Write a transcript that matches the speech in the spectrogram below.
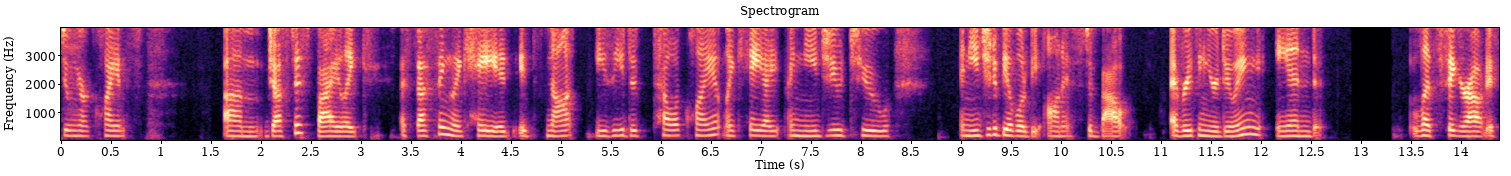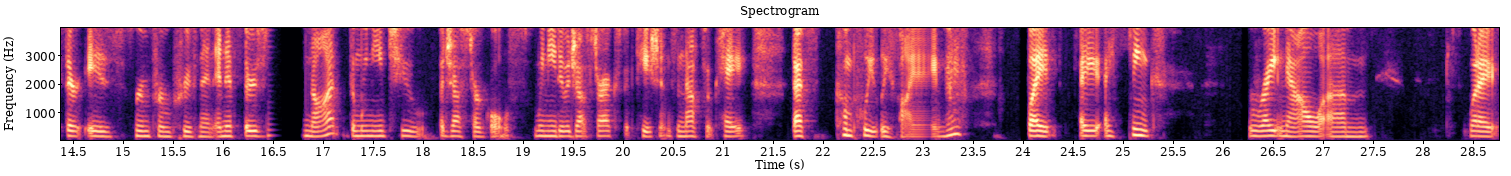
doing our clients um, justice by like assessing like hey it, it's not easy to tell a client like hey I, I need you to i need you to be able to be honest about everything you're doing and let's figure out if there is room for improvement and if there's not then we need to adjust our goals. We need to adjust our expectations and that's okay. That's completely fine. But i i think right now um what i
